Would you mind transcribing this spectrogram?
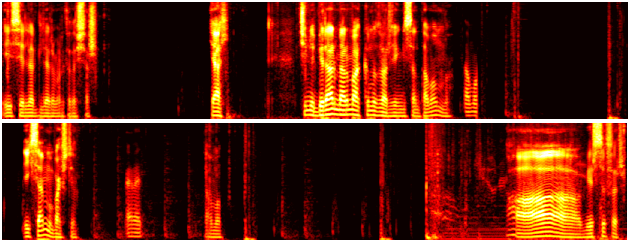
İyi seyirler dilerim arkadaşlar. Gel. Şimdi birer mermi hakkımız var Cengiz Han tamam mı? Tamam. İlk sen mi başlıyorsun? Evet. Tamam. Aa, 1-0.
